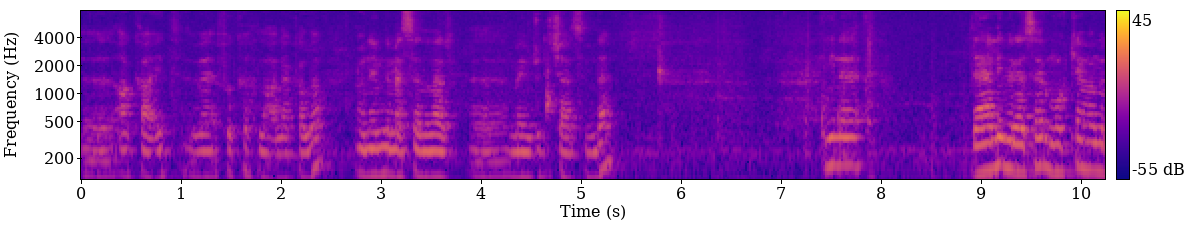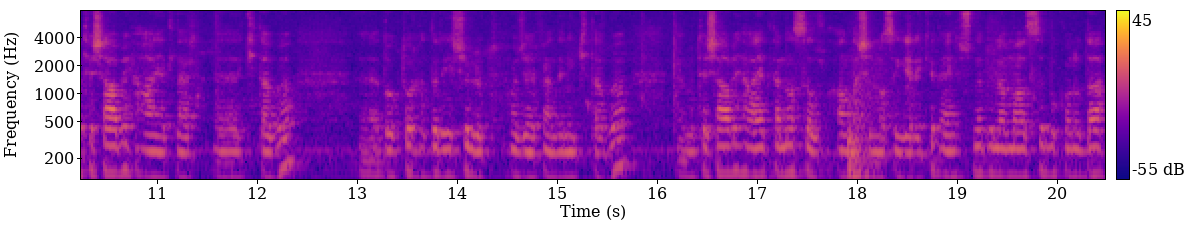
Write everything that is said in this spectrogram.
E, akaid ve fıkıhla alakalı önemli meseleler e, mevcut içerisinde. Yine değerli bir eser Muhkem ve Müteşabih Ayetler e, kitabı. E, Doktor Hıdır Yeşilyurt Hoca Efendi'nin kitabı. E, müteşabih ayetler nasıl anlaşılması gerekir? Ehl-i Sünnet uleması bu konuda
